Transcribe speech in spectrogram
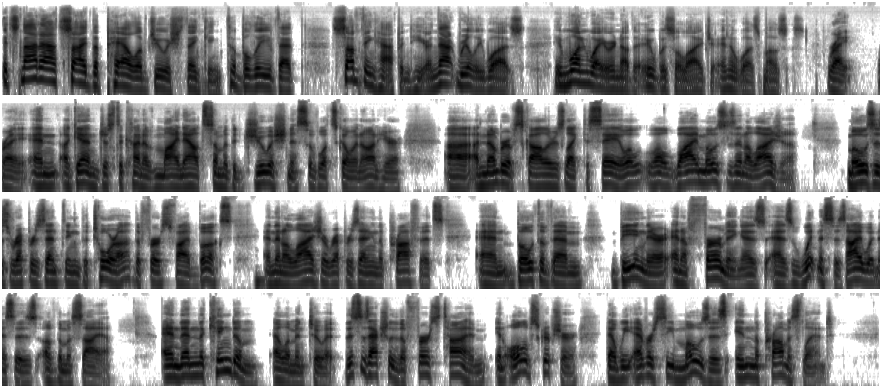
it's not outside the pale of Jewish thinking to believe that something happened here, and that really was, in one way or another, it was Elijah and it was Moses. Right, right. And again, just to kind of mine out some of the Jewishness of what's going on here, uh, a number of scholars like to say, well, well, why Moses and Elijah? Moses representing the Torah, the first five books, and then Elijah representing the prophets, and both of them being there and affirming as as witnesses, eyewitnesses of the Messiah. And then the kingdom element to it. This is actually the first time in all of Scripture that we ever see Moses in the promised land.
